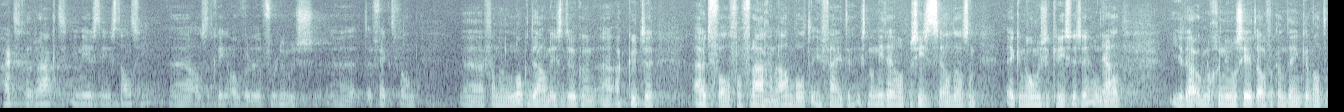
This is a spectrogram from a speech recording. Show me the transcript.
hard geraakt in eerste instantie uh, als het ging over de volumes. het effect van, van een lockdown is natuurlijk een acute uitval van vraag en aanbod in feite. Is nog niet helemaal precies hetzelfde als een economische crisis. Hè? Hoewel je daar ook nog genuanceerd over kan denken, want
